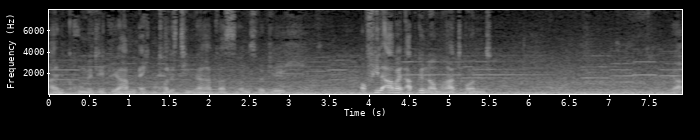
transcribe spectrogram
ein Crewmitglied. Wir haben echt ein tolles Team gehabt, was uns wirklich auch viel Arbeit abgenommen hat. Und ja,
